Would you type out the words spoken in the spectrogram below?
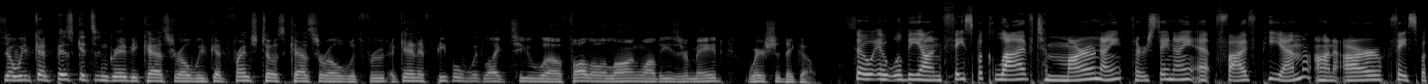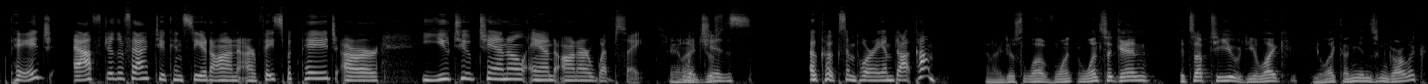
So we've got biscuits and gravy casserole. We've got French toast casserole with fruit. Again, if people would like to uh, follow along while these are made, where should they go? So it will be on Facebook Live tomorrow night, Thursday night at 5 p.m. on our Facebook page. After the fact, you can see it on our Facebook page, our YouTube channel, and on our website, And which just- is acooksemporium.com. And I just love one, once again, it's up to you. Do you like do you like onions and garlic?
